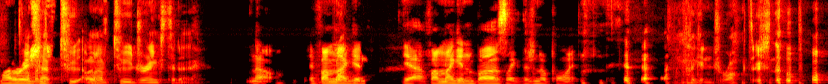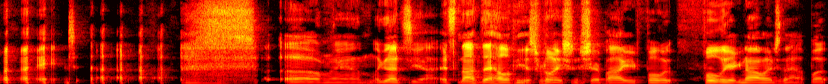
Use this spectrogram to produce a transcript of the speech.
Moderation. gonna have two. I'm gonna have two drinks today. no, if I'm What? not getting, yeah, if I'm not getting buzzed, like there's no point. I'm not getting drunk. There's no point. oh man, like that's yeah. It's not the healthiest relationship. I fully fully acknowledge that, but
